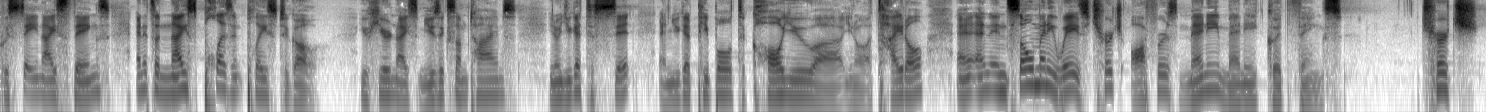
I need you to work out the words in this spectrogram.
who say nice things, and it's a nice, pleasant place to go. You hear nice music sometimes. You know, you get to sit and you get people to call you, uh, you know, a title. And, and in so many ways, church offers many, many good things. Church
